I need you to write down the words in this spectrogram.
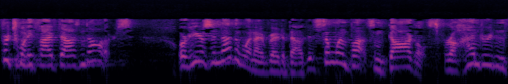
for $25,000? Or here's another one I read about that someone bought some goggles for $141,000.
